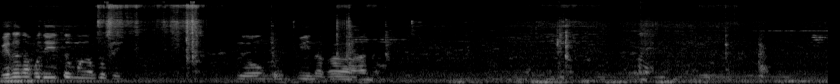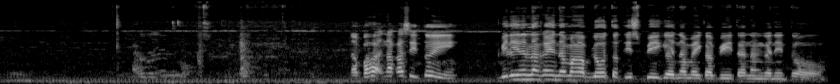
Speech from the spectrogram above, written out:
Meron ako dito mga boss eh. Yung pinaka ano. Nabaha na kasi ito eh. Bili na lang kayo ng mga Bluetooth speaker na may kabitan ng ganito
